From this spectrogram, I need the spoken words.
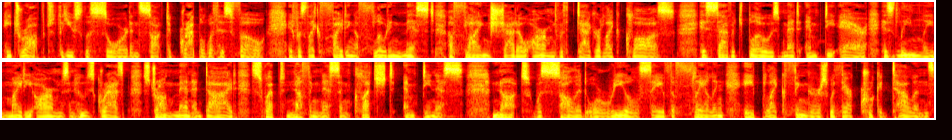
He dropped the useless sword and sought to grapple with his foe. It was like fighting a floating mist, a flying shadow armed with dagger like claws. His savage blows met empty air, his leanly mighty arms, in whose grasp strong men had died, swept nothingness and clutched emptiness. Naught was solid or real save the flailing ape like fingers with their crooked talons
